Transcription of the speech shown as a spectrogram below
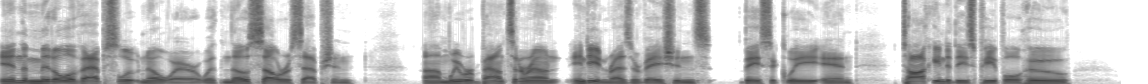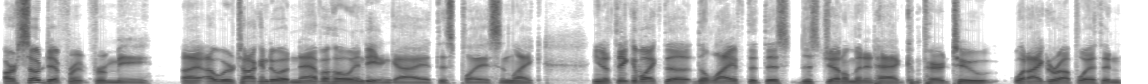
in the middle of absolute nowhere with no cell reception. Um, we were bouncing around Indian reservations basically and talking to these people who are so different from me. I, I, we were talking to a Navajo Indian guy at this place, and like, you know, think of like the the life that this this gentleman had had compared to what I grew up with in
